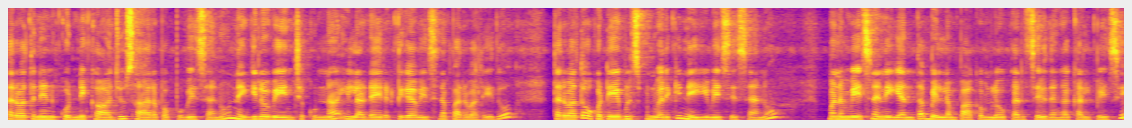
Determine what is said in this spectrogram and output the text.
తర్వాత నేను కొన్ని కాజు సారపప్పు వేశాను. నెయ్యిలో వేయించకుండా ఇలా డైరెక్ట్గా వేసినా పర్వాలేదు. తర్వాత ఒక టేబుల్ స్పూన్ వరకు నెయ్యి వేసేసాను. మనం వేసిన నెయ్యి అంతా బెల్లం పాకంలో కలిసే విధంగా కలిపేసి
